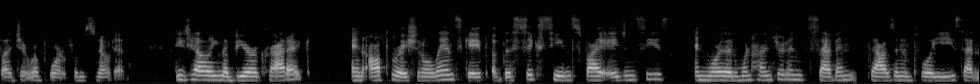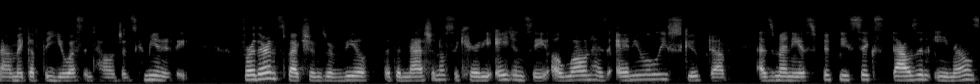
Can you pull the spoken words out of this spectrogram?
budget report from Snowden, detailing the bureaucratic and operational landscape of the 16 spy agencies and more than 107,000 employees that now make up the U.S. intelligence community. Further inspections reveal that the National Security Agency alone has annually scooped up as many as 56,000 emails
